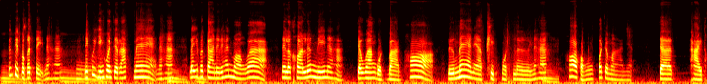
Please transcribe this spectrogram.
อืมซึ่งผิดปกตินะคะ อืมเด็กผู้หญิงควรจะรักแม่นะคะ อืม และอีกประการหนึ่งที่ท่านมองว่าในละครเรื่องนี้เนะคะจะวางบทบาทพ่อหรือแม่เนี่ยผิดหมดเลยนะคะ อืม พ่อของพจมานเนี่ยจะ ถ่ายท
